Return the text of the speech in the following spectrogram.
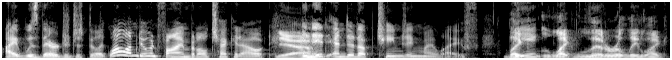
I was there to just be like, well, I'm doing fine, but I'll check it out. Yeah. And it ended up changing my life. like Being- like literally like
